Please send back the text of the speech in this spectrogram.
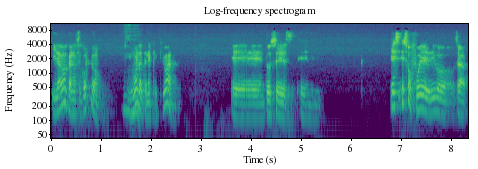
Y la vaca no se corrió. Igual la tenés que esquivar. Entonces, eso fue, digo, o sea,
